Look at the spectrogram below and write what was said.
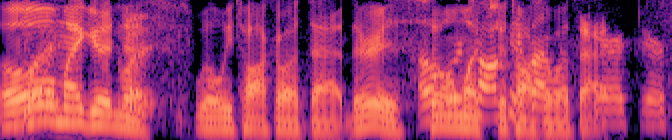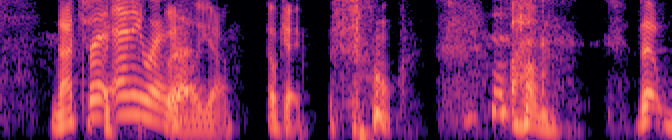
oh but- my goodness. Will we talk about that? There is so oh, much to talk about, about this that. character. Not just But the, anyways. Well, yeah. Okay. So um that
